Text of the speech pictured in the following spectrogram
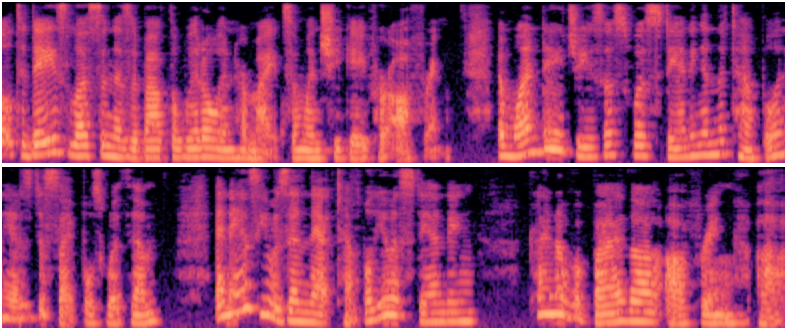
Well, today's lesson is about the widow and her mites and when she gave her offering. And one day Jesus was standing in the temple and he had his disciples with him. And as he was in that temple, he was standing kind of by the offering uh,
